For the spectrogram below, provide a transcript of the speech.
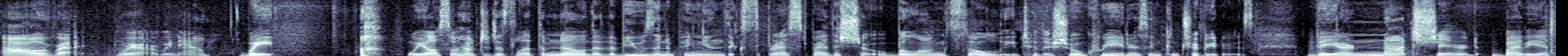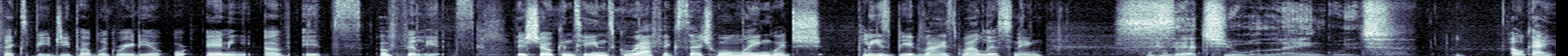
All right. Where are we now? Wait. We also have to just let them know that the views and opinions expressed by the show belong solely to the show creators and contributors. They are not shared by the FXBG Public Radio or any of its affiliates. This show contains graphic sexual language. Please be advised while listening. Sexual language. Okay.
